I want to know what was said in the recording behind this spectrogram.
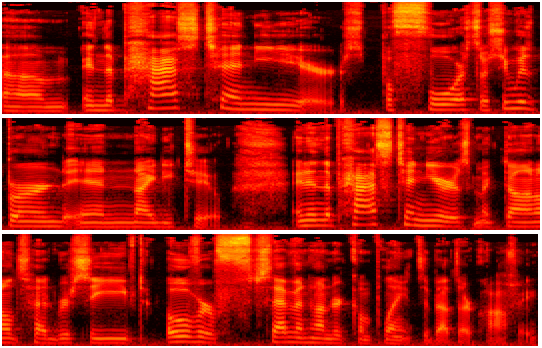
um, in the past 10 years before, so she was burned in 92. And in the past 10 years, McDonald's had received over 700 complaints about their coffee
